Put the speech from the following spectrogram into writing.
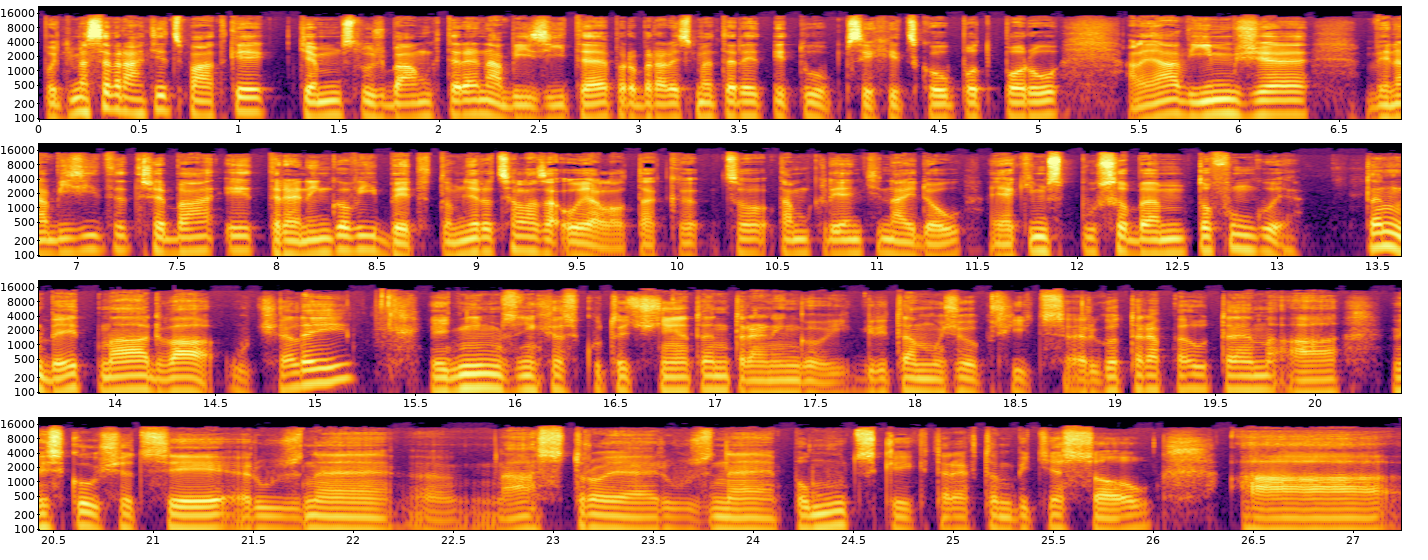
Pojďme se vrátit zpátky k těm službám, které nabízíte. Probrali jsme tedy i tu psychickou podporu, ale já vím, že vy nabízíte třeba i tréninkový byt. To mě docela zaujalo. Tak co tam klienti najdou a jakým způsobem to funguje? Ten byt má dva účely. Jedním z nich je skutečně ten tréninkový, kdy tam můžou přijít s ergoterapeutem a vyzkoušet si různé eh, nástroje, různé pomůcky, které v tom bytě jsou a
